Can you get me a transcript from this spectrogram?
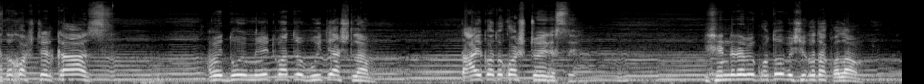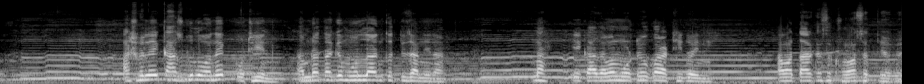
এত কষ্টের কাজ। আমি দুই মিনিট মাত্র বুইতে আসলাম। তাই কত কষ্ট হয়ে গেছে। কিষেনদের আমি কত বেশি কথা কলাম। আসলে এই কাজগুলো অনেক কঠিন। আমরা তাকে মূল্যায়ন করতে জানি না। না এই কাজ আমার মোটেও করা ঠিক হয়নি। আমার তার কাছে ক্ষমা চাইতে হবে।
